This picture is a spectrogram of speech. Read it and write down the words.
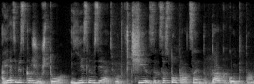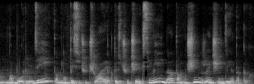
А я тебе скажу, что если взять вот в чи, за, за 100% да, какой-то там набор людей, там, ну, тысячу человек, тысячу человек семей, да, там, мужчин, женщин, деток их,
